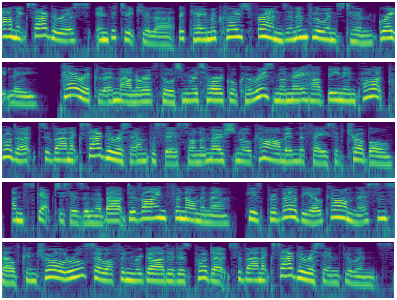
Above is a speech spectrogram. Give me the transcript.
Anaxagoras, in particular, became a close friend and influenced him greatly. Pericles' manner of thought and rhetorical charisma may have been in part products of Anaxagoras' emphasis on emotional calm in the face of trouble, and skepticism about divine phenomena. His proverbial calmness and self-control are also often regarded as products of Anaxagoras' influence.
